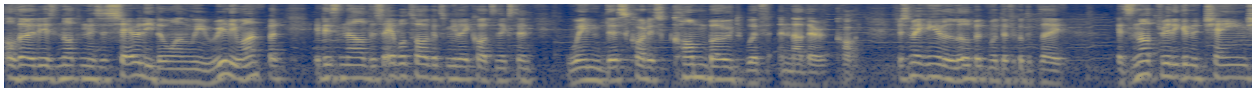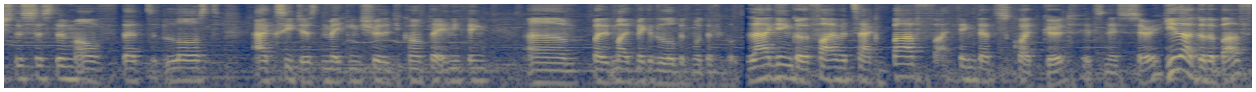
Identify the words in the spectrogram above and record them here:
although it is not necessarily the one we really want, but it is now disable targets melee cards next turn when this card is comboed with another card. Just making it a little bit more difficult to play. It's not really going to change the system of that last Axie, just making sure that you can't play anything. Um, but it might make it a little bit more difficult. Lagging got a 5 attack buff, I think that's quite good, it's necessary. Gila got a buff,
